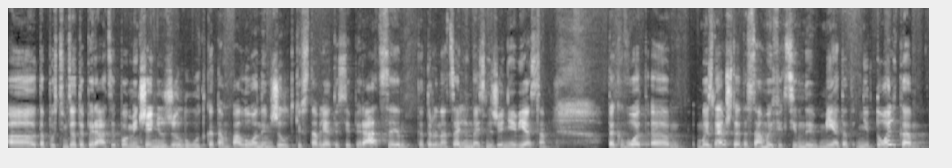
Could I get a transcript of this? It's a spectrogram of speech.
э, допустим, делают операции по уменьшению желудка, там баллоны им в желудке вставляют, то есть операции, которые нацелены на снижение веса. Так вот, э, мы знаем, что это самый эффективный метод не только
